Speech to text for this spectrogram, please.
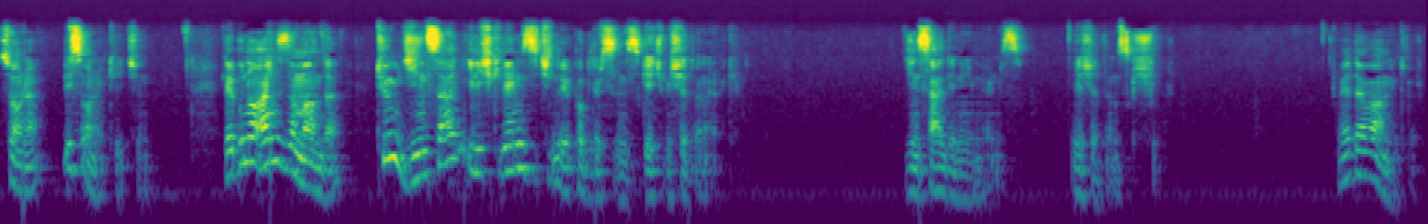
Sonra bir sonraki için. Ve bunu aynı zamanda tüm cinsel ilişkileriniz için de yapabilirsiniz geçmişe dönerek. Cinsel deneyimleriniz, yaşadığınız kişiler. Ve devam ediyorum.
